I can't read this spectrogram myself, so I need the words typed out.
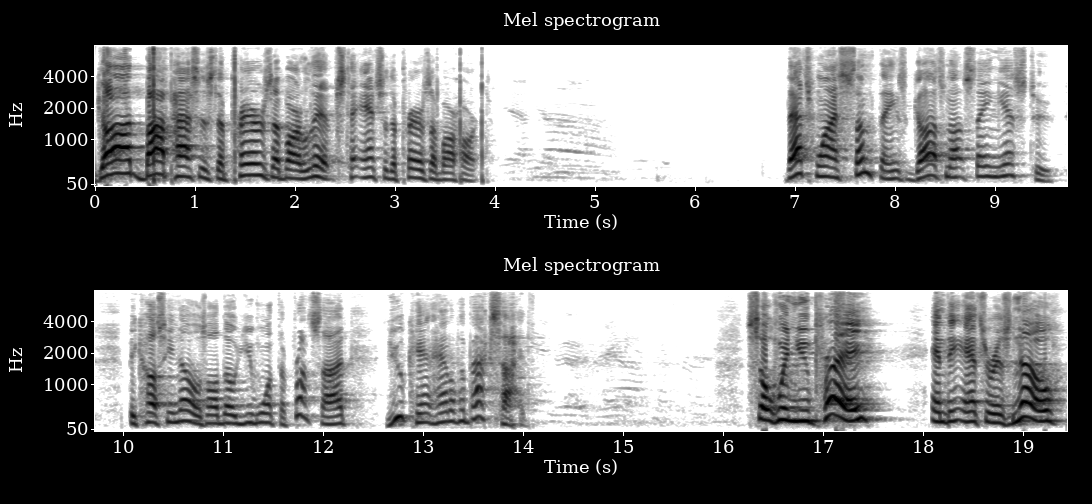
God bypasses the prayers of our lips to answer the prayers of our heart. That's why some things God's not saying yes to, because He knows although you want the front side, you can't handle the backside. So when you pray and the answer is no,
